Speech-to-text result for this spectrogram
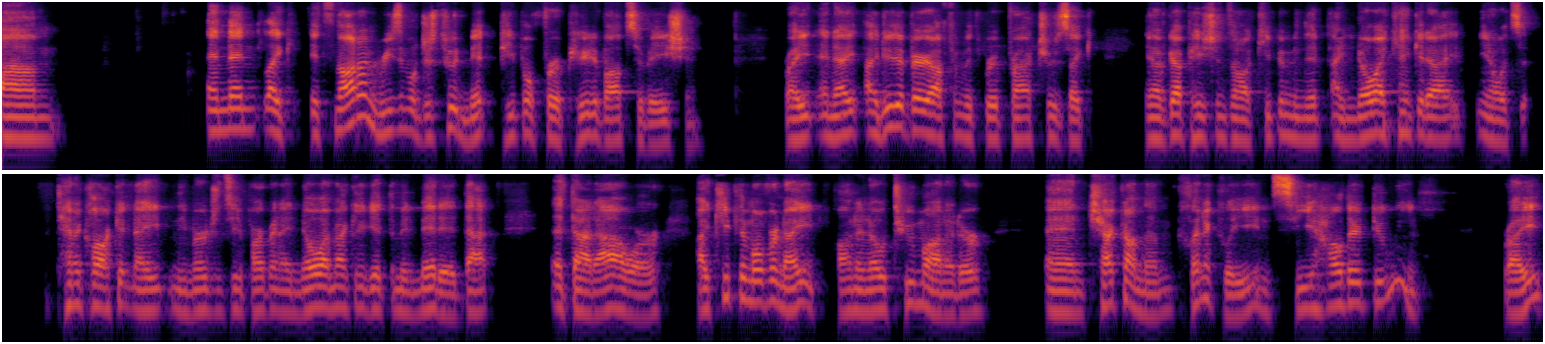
um, and then like it's not unreasonable just to admit people for a period of observation, right? And I, I do that very often with rib fractures. Like, you know, I've got patients and I'll keep them in the I know I can't get a, you know, it's 10 o'clock at night in the emergency department. I know I'm not going to get them admitted that at that hour. I keep them overnight on an O2 monitor and check on them clinically and see how they're doing right?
